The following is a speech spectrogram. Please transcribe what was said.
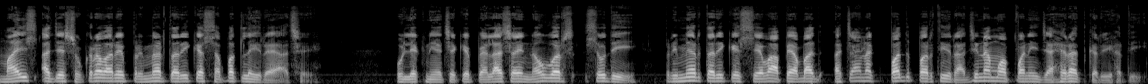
માઇલ્સ આજે શુક્રવારે પ્રીમિયર તરીકે શપથ લઈ રહ્યા છે. ઉલ્લેખનીય છે કે પેલાશાએ નવ વર્ષ સુધી પ્રીમિયર તરીકે સેવા આપ્યા બાદ અચાનક પદ પરથી રાજીનામું આપવાની જાહેરાત કરી હતી.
